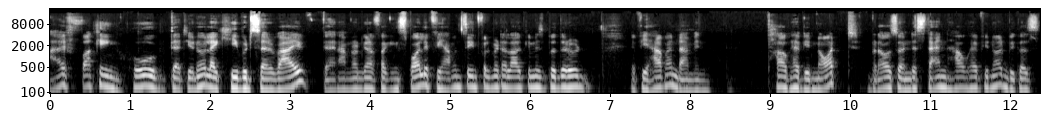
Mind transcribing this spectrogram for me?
I fucking hoped that, you know, like he would survive. And I'm not gonna fucking spoil if you haven't seen Full Metal Alchemist Brotherhood. If you haven't, I mean, how have you not? But I also understand how have you not because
